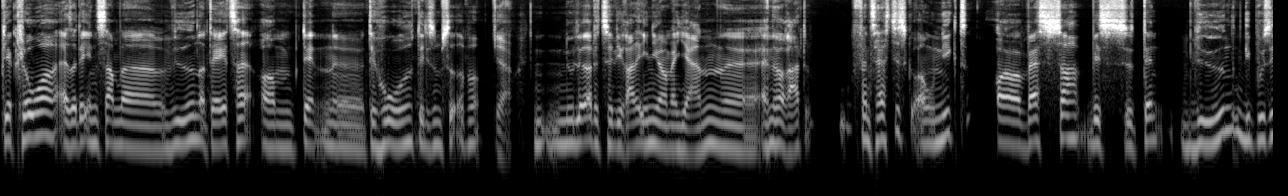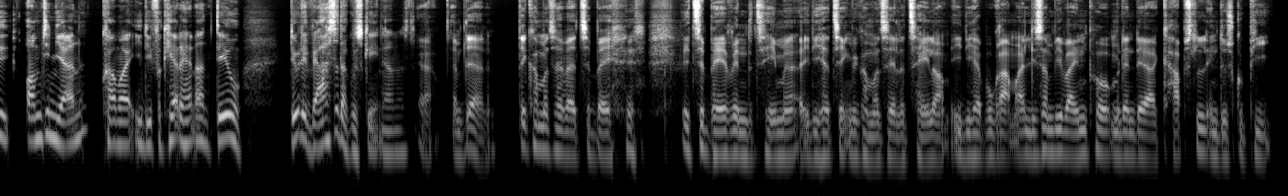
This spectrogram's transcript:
bliver klogere, altså det indsamler viden og data om den, øh, det hoved, det ligesom sidder på. Ja. Nu lader det til, at vi er ret enige om, at hjernen øh, er noget ret fantastisk og unikt, og hvad så, hvis den viden lige pludselig om din hjerne kommer i de forkerte hænder? Det er jo det, er jo det værste, der kunne ske nærmest. Ja, jamen det er det det kommer til at være et, tilbage, et tilbagevendende tema i de her ting, vi kommer til at tale om i de her programmer. Ligesom vi var inde på med den der kapselendoskopi,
